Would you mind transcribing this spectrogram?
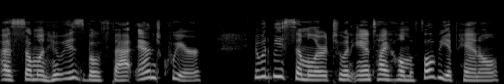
as someone who is both fat and queer, it would be similar to an anti homophobia panel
